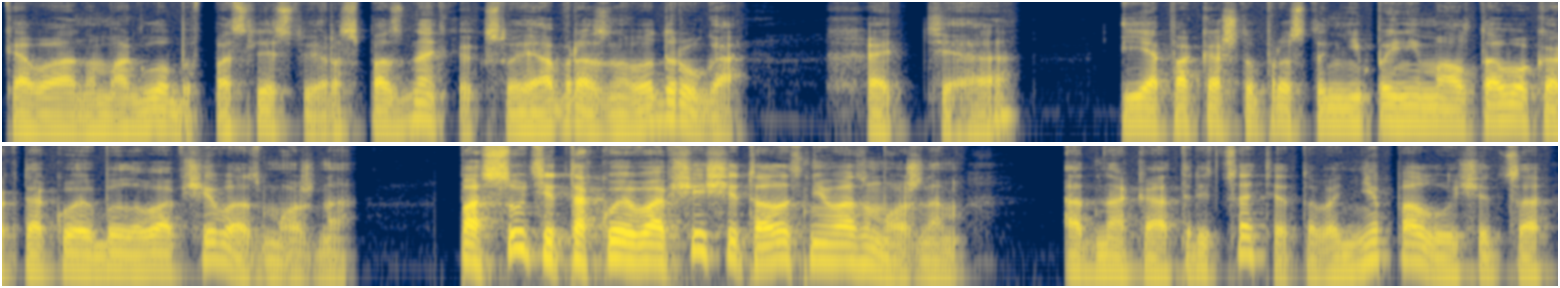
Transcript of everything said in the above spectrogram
кого оно могло бы впоследствии распознать как своеобразного друга. Хотя я пока что просто не понимал того, как такое было вообще возможно. По сути, такое вообще считалось невозможным. Однако отрицать этого не получится.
